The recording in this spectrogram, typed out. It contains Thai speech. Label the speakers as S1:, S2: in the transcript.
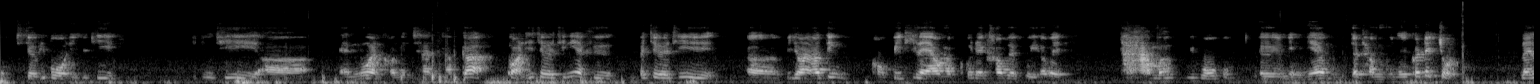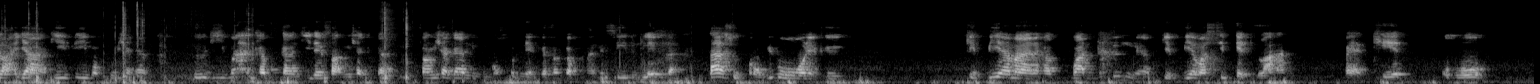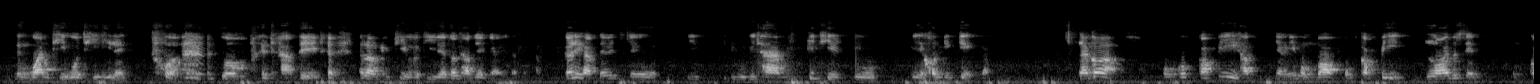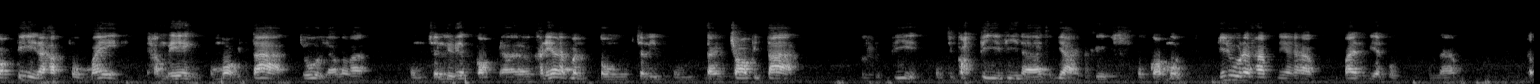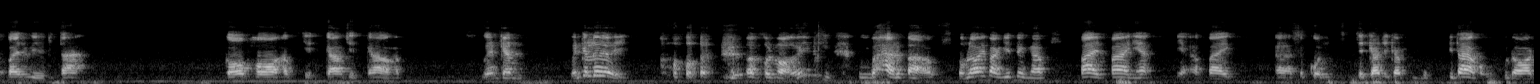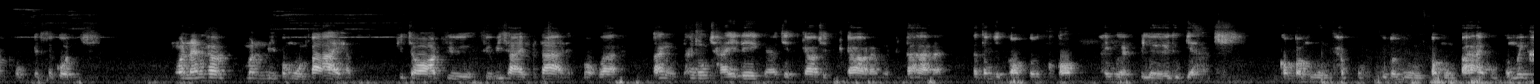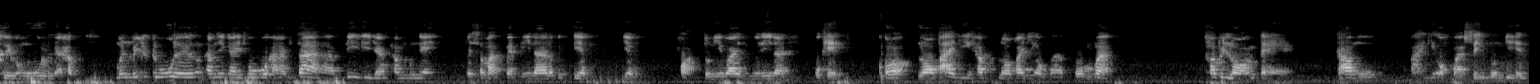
S1: ผมเจอพี่โบนี่อยู่ที่อยู่ที่แอนนวลคอนเวนชั่นครับ ก็ก่อนที่เจอที่เนี่ยคือ ไปเจอที่เอ่อบิยอนเอาติ้งของปีที่แล้วครับ ก็ได้เข้าไปคุยเข้าไป ถามว่าพี่โบผมเอออย่างเงี้ยผมจะทำยังไงก็ได้จดหลายๆอย่างที่พี่มาคุยกันคือดีมากครับการที่ได้ฟังวิชาการฟังวิชาการหนึ่งคนเนี่ยก็เท่ากับอ่านหนังสือหนึ่งเล่มละล่าสุดของพี่โบเนี่ยคือ เก็บเบี้ยมานะครับ วันครึ่งนะครับเก็บเบี้ยมาสิบเอ็ดล้านแปดเคส โอ้โหหนึ่งวันทีโอทีเลยตัวตัวไปถามเด็กถ้าเราหนึ่งทีโอทีเนี่ยต้องทำยังไงนะครับก็เลยครับได้ไปเจอพี่ดูพิธามพี่ทีดูมีคนเก่งๆครับ แล้วก็ผมก็ก๊อปปี้ครับ อย่างที่ผมบอกผมก๊อปปี้ร้อยเปอร์เซ็นต์ผมก๊อปปี้นะครับ ผมไม่ทำเอง ผมบอกพิต้าโจ้อยู่แล้วว่า ผมจะเลือกก๊อปนะคราวนี้มันตรงจริตผมดังชอบพิต้าพี่ผมจะก๊อปปี้พี่นะ ทุกอย่างคือผมก๊อปหมดพี่ดูนะครับเนี่ยครับ ป้ายทะเบียนผมนะครับกับป้ายทะเบียนพิต้ากอพครับเจ็ดเก้าเจ็ดเก้าครับ เหมือนกัน เหมือนกันเลยบางคนบอกเฮ้ยมึงบ้าหรือเปล่า ผมเล่าให้ฟังนิดนึงครับ ป้ายป้ายเนี้ยเนี่ยครับป้ายสกลเจ็ดเก้าเจ็ดเก้าพี่ต้าของกุดรผมเป็นสกลวันนั้นครับ มันมีประมูลป้ายครับ พี่จอร์ดคือคือพี่ชายพี่ต้าเนี่ยบอกว่าตั้งตั้งต้องใช้เลขนะเจ็ดเก้าเจ็ดเก้านะเหมือนพี่ต้านะแล้วต้องจะก๊อปต้องก๊อปให้เหมือนไปเลยทุกอย่าง ก็ประมูลครับผมคือประมูลประมูลป้ายผมก็ไม่เคยประมูลนะครับ มันไม่รู้เลยต้องทำยังไงโทรหาพี่ต้าครับพี่จะทำยังไงไปสมัครแบบนี้นะ แล้วก็เตรียมเตรียมพอร์ตตัวนี้ไว้ตรงนี้นะโอเค ก็รอป้ายนี้ครับ รอป้ายนี้ออกมาผมอะเข้าไปร้องแต่เก้าโมงป้ายนี้ออกมาสี่โมงเย็น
